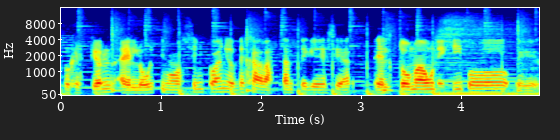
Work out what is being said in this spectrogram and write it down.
su, gestión en los últimos cinco años deja bastante que desear. Él toma un equipo, eh,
